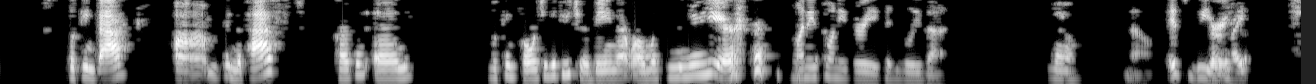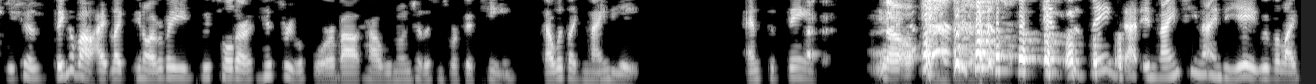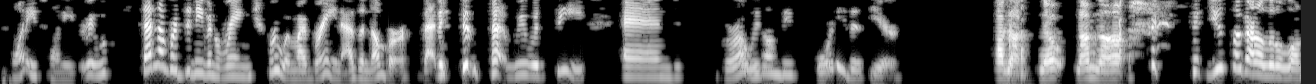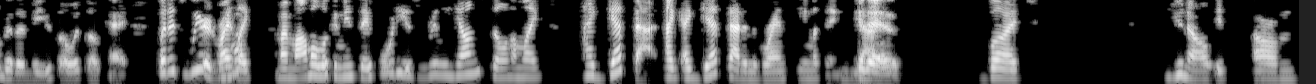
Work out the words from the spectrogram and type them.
looking back um, in the past, present, and looking forward to the future, being that we're almost in the new year. 2023. Can you believe that? no. No, it's weird, Very right? Because think about, I like, you know, everybody, we've told our history before about how we've known each other since we're 15. That was like 98. And to think, No. and to think that in 1998 we were like 2023, we, that number didn't even ring true in my brain as a number that that we would see. And girl, we're gonna be 40 this year. I'm not. Nope, I'm not. you still got a little longer than me, so it's okay. But it's weird, right? Yeah. Like my mom will look at me and say 40 is really young still, and I'm like, I get that. I, I get that in the grand scheme of things. It yes. is. but you know, it's um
